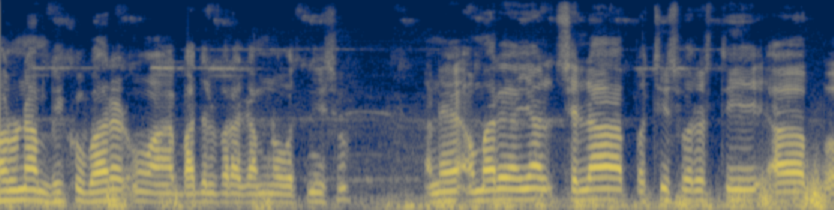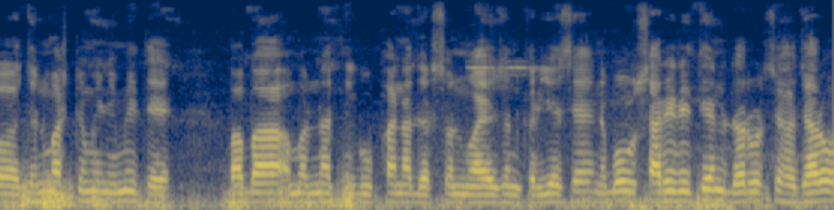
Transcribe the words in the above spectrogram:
મારું નામ ભીખુ બારડ, હું આ બાદલપરા ગામનો વતની છું. અને અમારે અહીંયા છેલ્લા પચીસ વર્ષથી આ જન્માષ્ટમી નિમિત્તે બાબા અમરનાથની ગુફાના દર્શનનું આયોજન કરીએ છીએ. અને બહુ સારી રીતે અને દર વર્ષે હજારો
